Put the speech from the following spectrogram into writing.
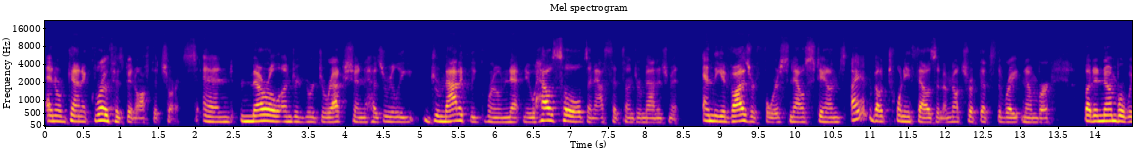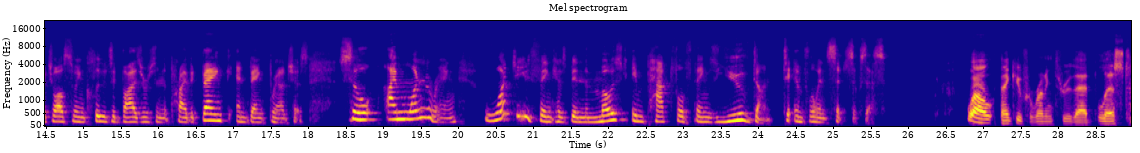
And organic growth has been off the charts. And Merrill, under your direction, has really dramatically grown net new households and assets under management and the advisor force now stands i have about 20000 i'm not sure if that's the right number but a number which also includes advisors in the private bank and bank branches so i'm wondering what do you think has been the most impactful things you've done to influence such success well, thank you for running through that list.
